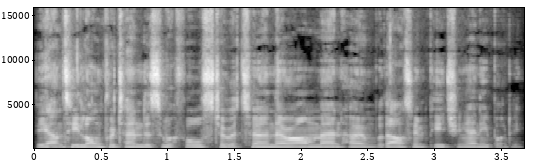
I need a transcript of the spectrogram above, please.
The anti Long pretenders were forced to return their armed men home without impeaching anybody.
